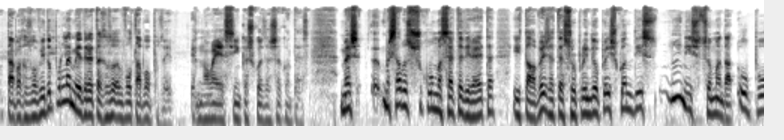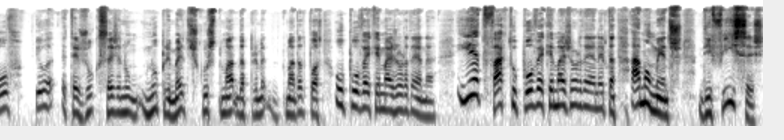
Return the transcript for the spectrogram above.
estava resolvido o problema e a direita voltava ao poder. Não é assim que as coisas acontecem. Mas uh, Marcelo chocou uma certa direita e talvez até surpreendeu o país quando disse, no início do seu mandato, o povo eu até julgo que seja no, no primeiro discurso de da primeira, de tomada de posse. O povo é quem mais ordena. E é de facto o povo é quem mais ordena. E, portanto, há momentos difíceis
